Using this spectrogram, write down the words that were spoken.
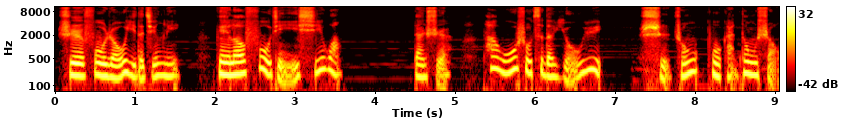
是傅柔仪的经历给了傅锦仪希望。但是他无数次的犹豫，始终不敢动手。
